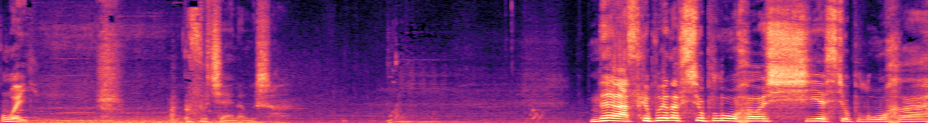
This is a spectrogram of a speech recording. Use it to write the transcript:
Ой. Случайно вышел. Да, с хп это все плохо, вообще все плохо.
